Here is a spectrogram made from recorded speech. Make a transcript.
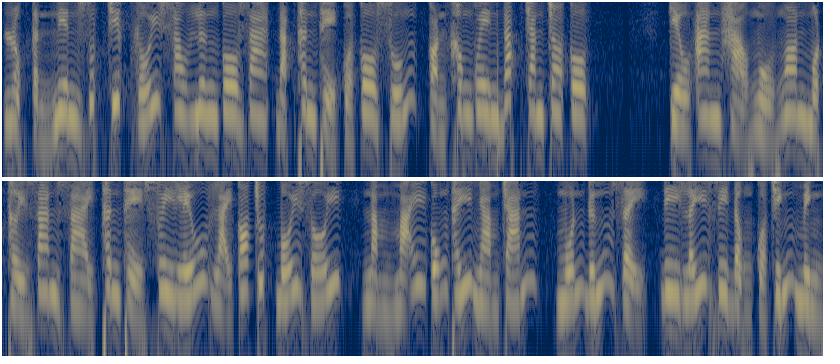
Lục Cẩn Niên rút chiếc gối sau lưng cô ra, đặt thân thể của cô xuống, còn không quên đắp chăn cho cô. Kiều An Hảo ngủ ngon một thời gian dài, thân thể suy yếu lại có chút bối rối, nằm mãi cũng thấy nhàm chán, muốn đứng dậy, đi lấy di động của chính mình.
